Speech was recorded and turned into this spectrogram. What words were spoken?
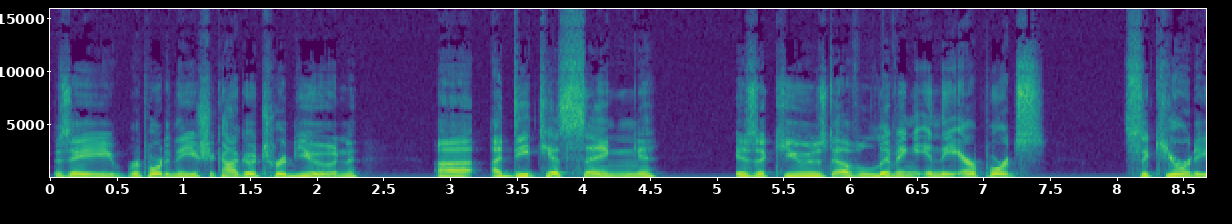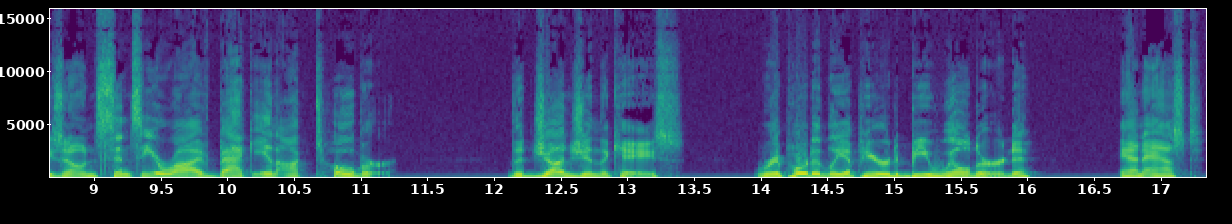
There's a report in the Chicago Tribune. Uh, Aditya Singh is accused of living in the airport's security zone since he arrived back in October. The judge in the case reportedly appeared bewildered and asked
